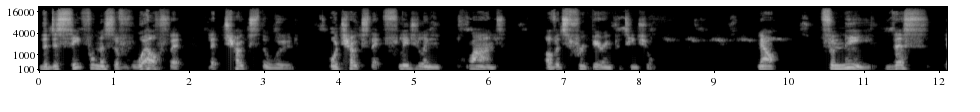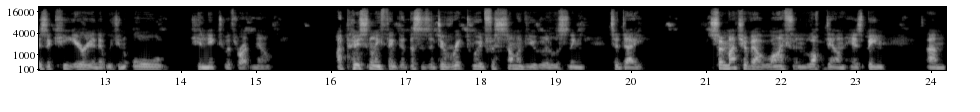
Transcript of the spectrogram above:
the deceitfulness of wealth that, that chokes the word or chokes that fledgling plant of its fruit bearing potential. Now, for me, this is a key area that we can all connect with right now. I personally think that this is a direct word for some of you who are listening today. So much of our life in lockdown has been, um,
